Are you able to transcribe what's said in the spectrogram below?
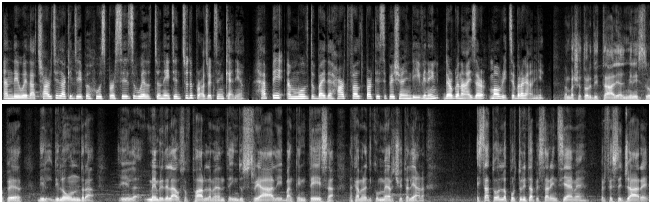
ended with a charity lucky dip whose proceeds will donated to the projects in Kenya. Happy and moved by the heartfelt participation in the evening, the organizer Maurizio Bragagni. L'ambasciatore d'Italia, il ministro per, di, di Londra, i membri dell'House of Parliament, industriali, Banca Intesa, la Camera di Commercio italiana. È stata l'opportunità per stare insieme, per festeggiare,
